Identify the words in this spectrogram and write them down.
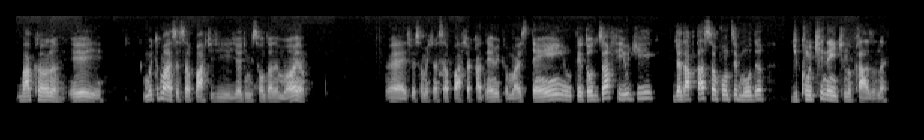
bacana. E muito massa essa parte de, de admissão da Alemanha, é, especialmente nessa parte acadêmica, mas tem, tem todo o desafio de, de adaptação quando você muda de continente, no caso, né?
